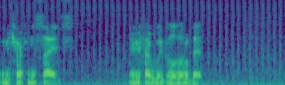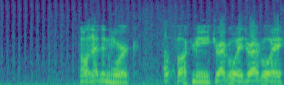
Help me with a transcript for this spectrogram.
Let me try from the sides. Maybe if I wiggle a little bit. Oh, that didn't work. Oh. Fuck me. Drive away, drive away.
